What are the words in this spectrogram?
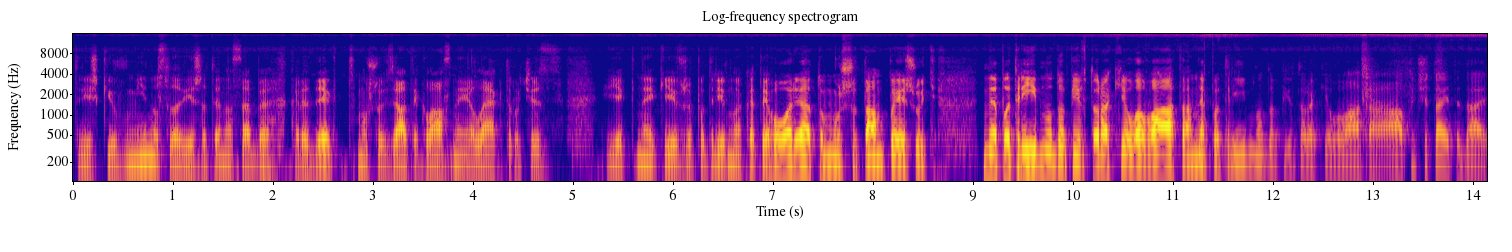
трішки в мінус, завішати на себе кредит, тому що взяти класний електро, через на який вже потрібна категорія, тому що там пишуть не потрібно до 1,5 кВт, не потрібно до 1,5 кВт, а почитайте далі.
